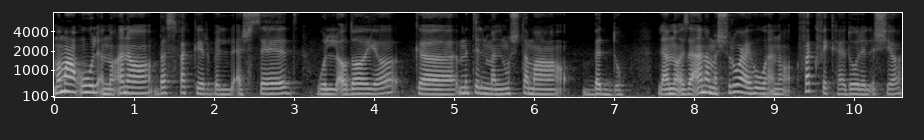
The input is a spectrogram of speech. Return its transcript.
ما معقول إنه أنا بس فكر بالأجساد والقضايا كمثل ما المجتمع بده. لأنه إذا أنا مشروعي هو إنه فكفك هدول الأشياء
